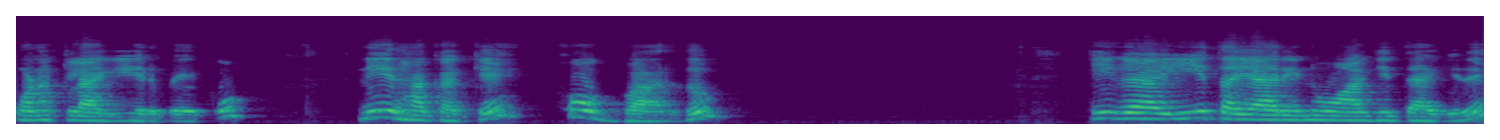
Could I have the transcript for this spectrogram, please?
ಒಣಕ್ಲಾಗಿ ಇರಬೇಕು. ನೀರು ಹಾಕಕ್ಕೆ ಹೋಗಬಾರ್ದು. ಈಗ ಈ ತಯಾರಿನೂ ಆಗಿದ್ದಾಗಿದೆ.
